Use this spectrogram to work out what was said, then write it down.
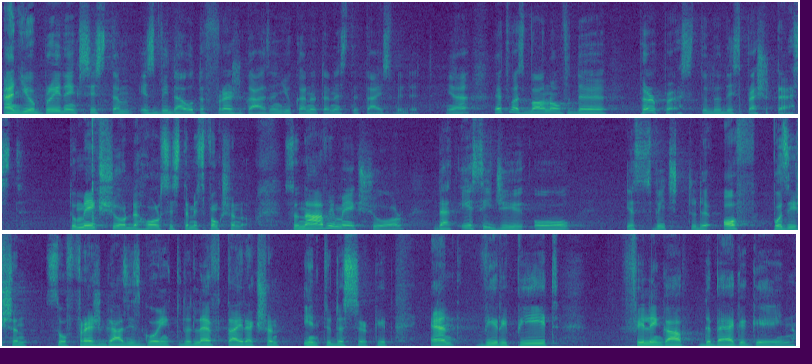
and your breathing system is without a fresh gas and you cannot anesthetize with it. Yeah? That was one of the purpose to do this pressure test to make sure the whole system is functional. So now we make sure that ACGO is switched to the off position, so fresh gas is going to the left direction into the circuit and we repeat filling up the bag again.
